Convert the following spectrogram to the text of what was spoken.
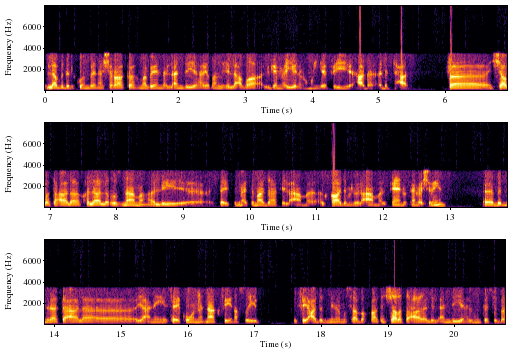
لابد تكون بينها شراكة ما بين الأندية أيضا اللي هي الأعضاء الجمعية العمومية في هذا الاتحاد. فإن شاء الله تعالى خلال الرزنامة اللي سيتم اعتمادها في العام القادم اللي هو العام 2022 آه، بإذن الله تعالى آه، يعني سيكون هناك في نصيب في عدد من المسابقات إن شاء الله تعالى للأندية المنتسبة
